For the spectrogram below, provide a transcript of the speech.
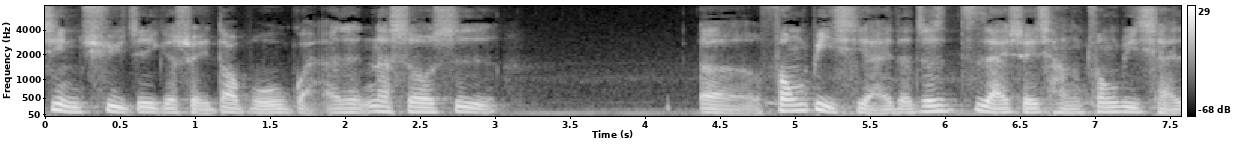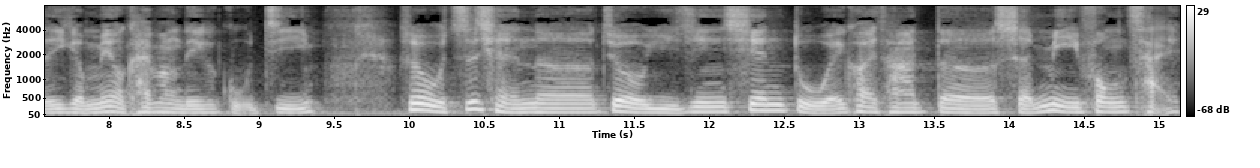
进去这个水稻博物馆，而且那时候是，呃，封闭起来的，这是自来水厂封闭起来的一个没有开放的一个古迹，所以我之前呢就已经先睹为快它的神秘风采，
